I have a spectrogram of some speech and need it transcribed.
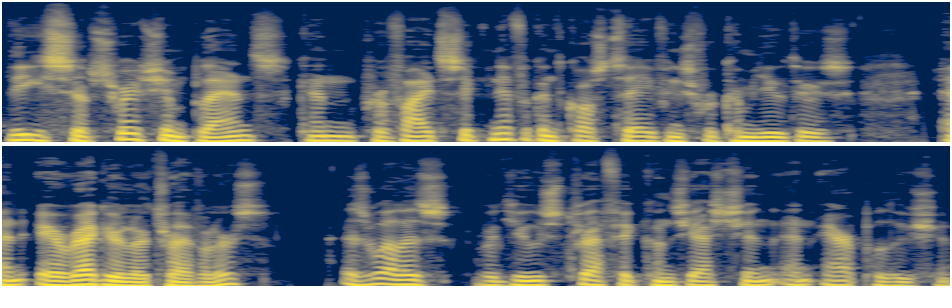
These subscription plans can provide significant cost savings for commuters and irregular travelers, as well as reduce traffic congestion and air pollution.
